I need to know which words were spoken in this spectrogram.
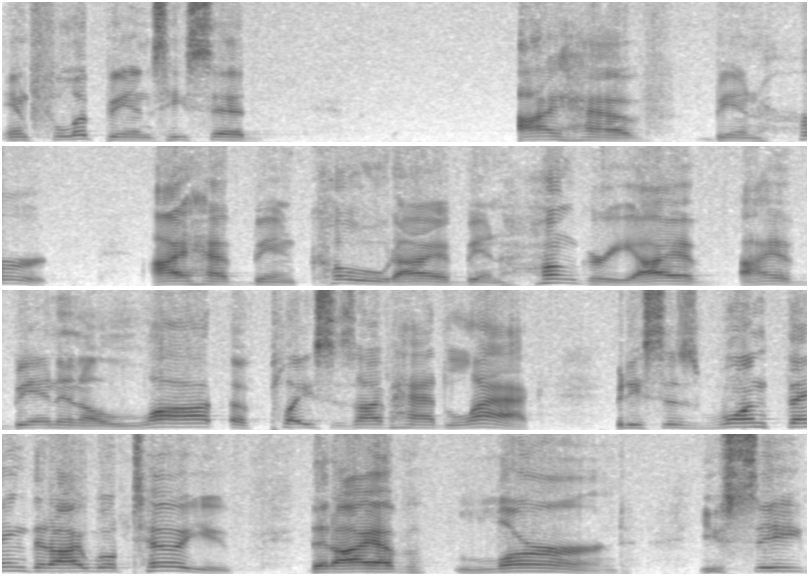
in Philippians, he said, I have been hurt. I have been cold. I have been hungry. I have, I have been in a lot of places. I've had lack. But he says, one thing that I will tell you that I have learned. You see,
